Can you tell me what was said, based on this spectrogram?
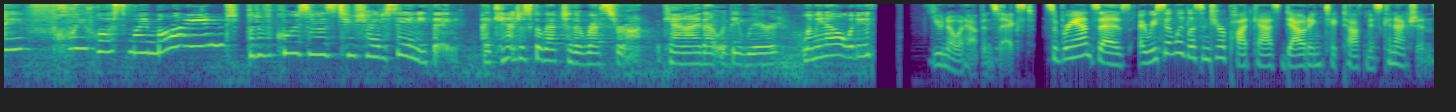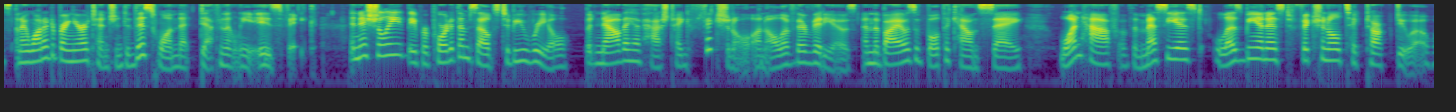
I fully lost my mind. But of course, I was too shy to say anything. I can't just go back to the restaurant, can I? That would be weird. Let me know. What do you You know what happens next. So Brienne says, I recently listened to your podcast, Doubting TikTok Misconnections, and I wanted to bring your attention to this one that definitely is fake. Initially, they purported themselves to be real, but now they have hashtag fictional on all of their videos, and the bios of both accounts say, one half of the messiest, lesbianist, fictional TikTok duo.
